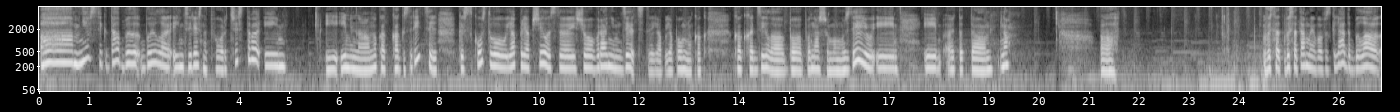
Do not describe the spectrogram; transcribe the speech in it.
А, мне всегда бы, было интересно творчество и и именно, ну, как, как зритель к искусству я приобщилась э, еще в раннем детстве. Я, я помню, как, как ходила по, по нашему музею, и, и этот, ну, высота, высота моего взгляда была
